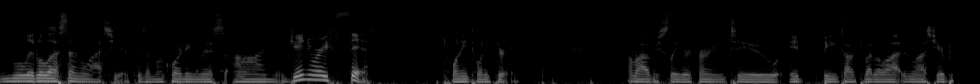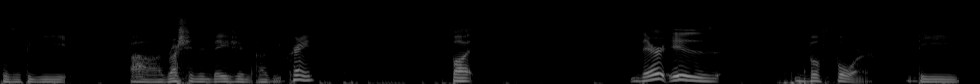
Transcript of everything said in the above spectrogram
A little less than the last year, because I'm recording this on January 5th, 2023. I'm obviously referring to it being talked about a lot in the last year because of the uh, Russian invasion of Ukraine. But there is before the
